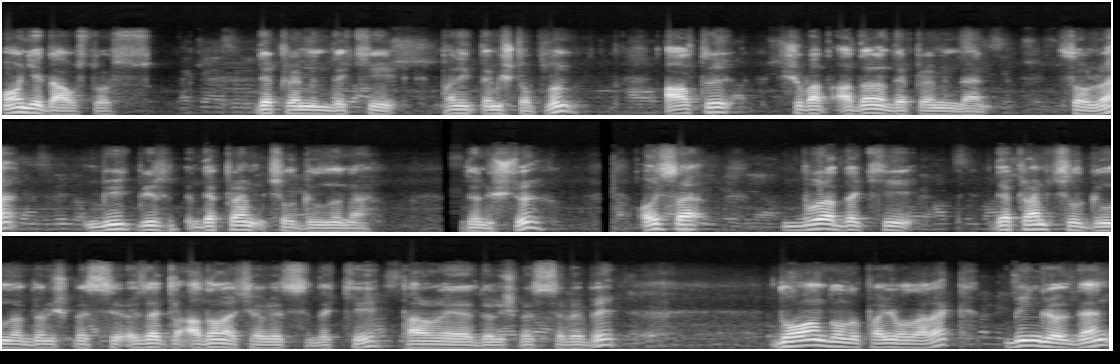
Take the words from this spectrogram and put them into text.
17 Ağustos depremindeki paniklemiş toplum 6 Şubat Adana depreminden sonra büyük bir deprem çılgınlığına dönüştü. Oysa buradaki deprem çılgınlığına dönüşmesi özellikle Adana çevresindeki paranoya dönüşmesi sebebi Doğu Anadolu payı olarak Bingöl'den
